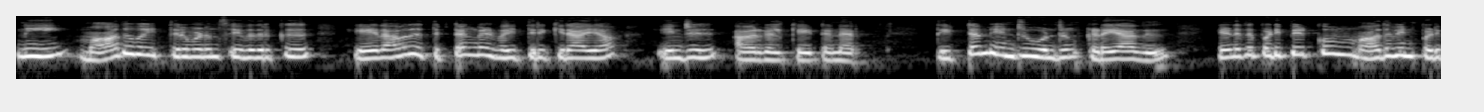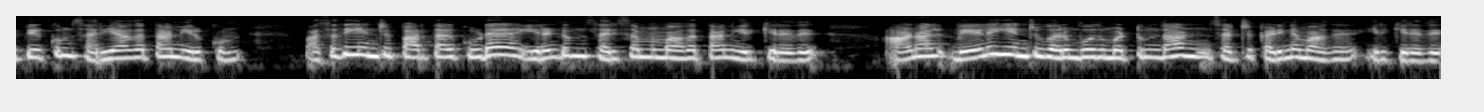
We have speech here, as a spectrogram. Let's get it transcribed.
நீ மாதுவை திருமணம் செய்வதற்கு ஏதாவது திட்டங்கள் வைத்திருக்கிறாயா? என்று அவர்கள் கேட்டனர். திட்டம் என்று ஒன்றும் கிடையாது. எனது படிப்பிற்கும் மாதுவின் படிப்பிற்கும் சரியாகத்தான் இருக்கும். வசதி என்று பார்த்தால் கூட இரண்டும் சரிசமமாகத்தான் இருக்கிறது. ஆனால் வேலை என்று வரும்போது மட்டும்தான் சற்று கடினமாக இருக்கிறது.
